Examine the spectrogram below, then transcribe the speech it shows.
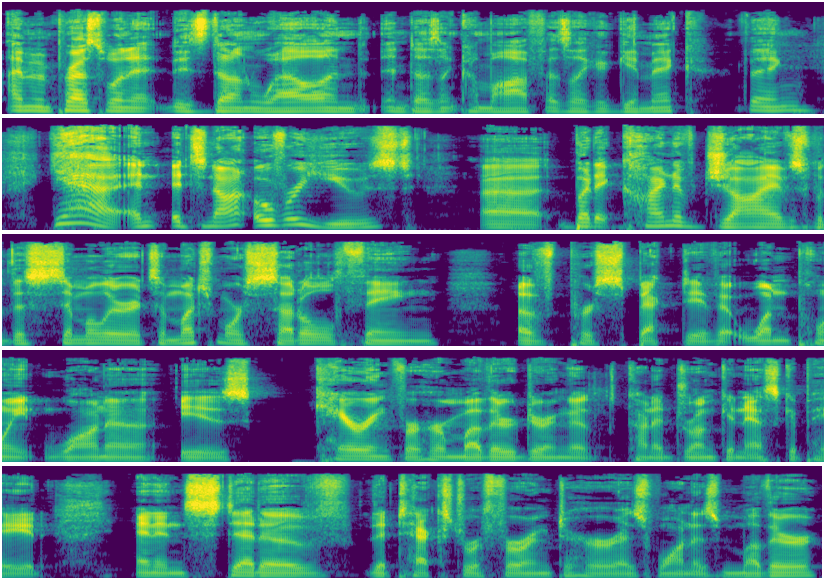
I'm impressed when it is done well and and doesn't come off as like a gimmick thing. Yeah, and it's not overused, uh, but it kind of jives with a similar. It's a much more subtle thing of perspective. At one point, Juana is caring for her mother during a kind of drunken escapade, and instead of the text referring to her as Juana's mother,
